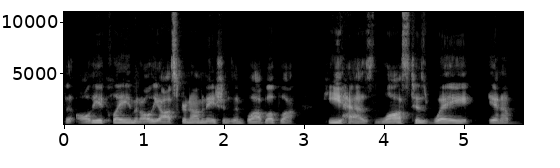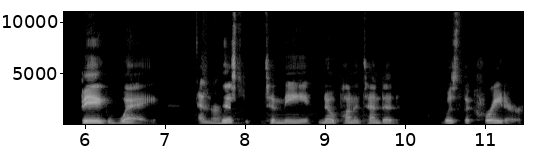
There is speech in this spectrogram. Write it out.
the, all the acclaim and all the Oscar nominations and blah, blah, blah, he has lost his way in a big way. And Sure. this, to me, no pun intended, was the crater.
